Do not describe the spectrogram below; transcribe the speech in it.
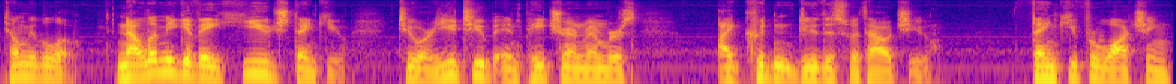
Tell me below. Now, let me give a huge thank you to our YouTube and Patreon members. I couldn't do this without you. Thank you for watching.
